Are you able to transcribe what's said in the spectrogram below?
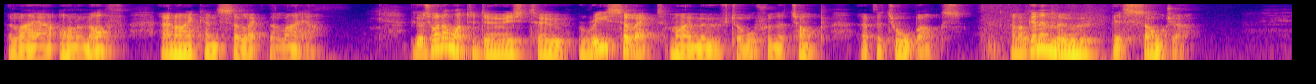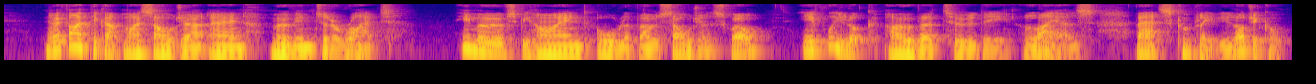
the layer on and off and I can select the layer because what I want to do is to reselect my move tool from the top of the toolbox and I'm going to move this soldier. Now if I pick up my soldier and move him to the right, he moves behind all of those soldiers. Well, if we look over to the layers, that's completely logical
